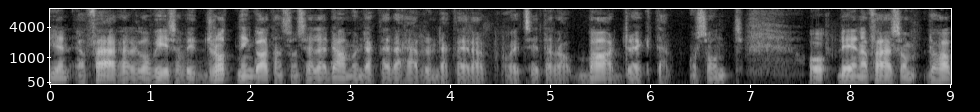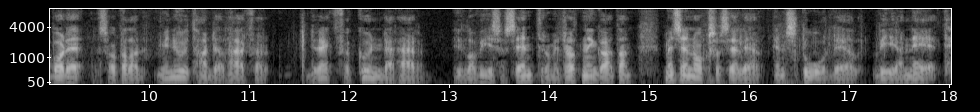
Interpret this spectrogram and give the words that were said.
i en affär här i Lovisa vid Drottninggatan som säljer damunderkläder, herrunderkläder och etc. baddräkter och sånt. Och det är en affär som då har både så kallad minuthandel här för, direkt för kunder här i Lovisa centrum vid Drottninggatan men sen också säljer en stor del via nätet.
